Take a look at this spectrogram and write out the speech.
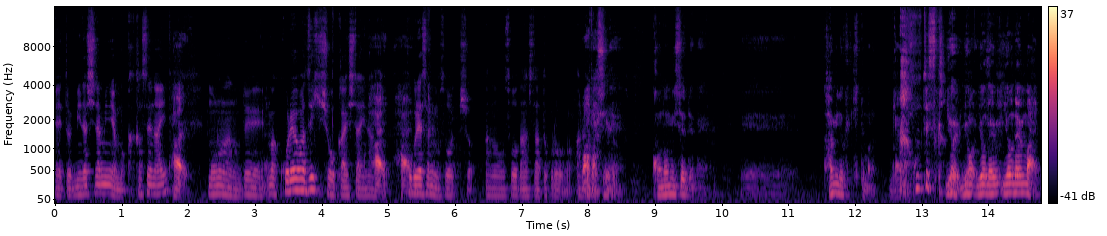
えー、と身だしなみにはもう欠かせないはい。ものなので、まあ、これはぜひ紹介したいなと、はいはい。小暮さんにもそうあの相談したところがあるんですけど、私ねこの店でね、えー髪の毛切ってもらもらいまし本当ですか？たよよ4年4年前。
